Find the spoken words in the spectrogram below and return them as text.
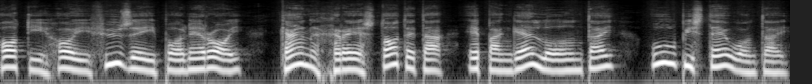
hoti hoi phusei poneroi can Χριστότετα επαγγέλλονται ου πιστεύονται.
